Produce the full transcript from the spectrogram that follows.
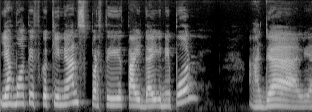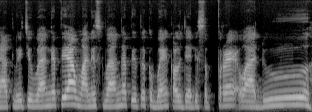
Yang motif kekinian seperti tie-dye ini pun ada, lihat lucu banget ya, manis banget itu kebayang kalau jadi spray. Waduh,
